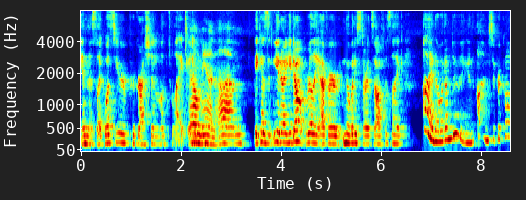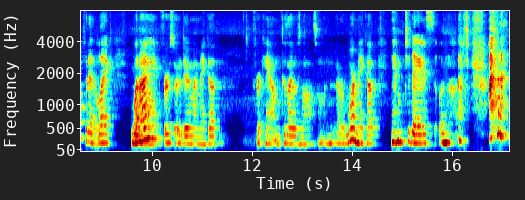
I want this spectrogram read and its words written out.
in this? Like what's your progression looked like? Oh man. Um Because you know, you don't really ever nobody starts off as like, I know what I'm doing and I'm super confident. Like when I first started doing my makeup for Cam, because I was not someone who ever wore makeup, and today I still am not.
